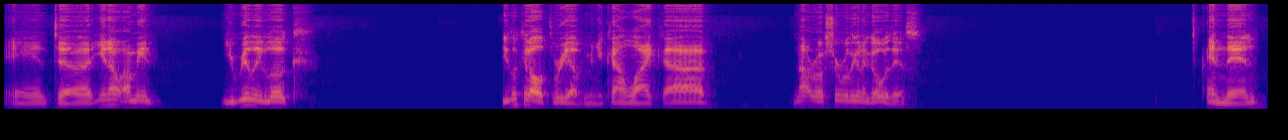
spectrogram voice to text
And, uh, you know, I mean, you really look, you look at all three of them and you're kind of like, uh, not real sure where they're going to go with this. And then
